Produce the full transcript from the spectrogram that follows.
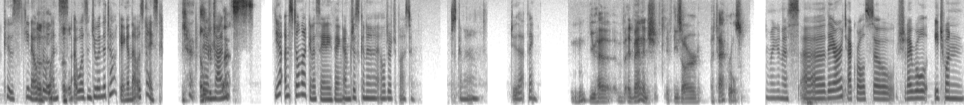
because, you know, for Uh-huh, once uh-huh. I wasn't doing the talking and that was nice. Yeah, Eldritch and I'm, Blast. yeah, I'm still not going to say anything. I'm just going to Eldritch Blast him. Just going to do that thing. Mhm. You have advantage if these are attack rolls. Oh my goodness. Uh, they are attack rolls. So should I roll each one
